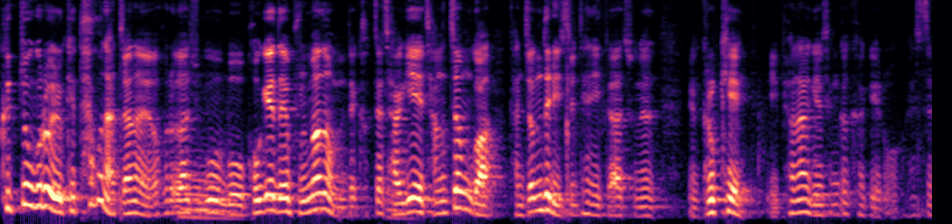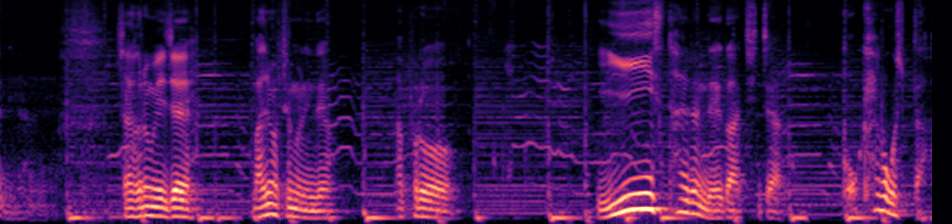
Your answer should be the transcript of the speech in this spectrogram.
그쪽으로 이렇게 타고났잖아요. 그래가지고 음. 뭐 거기에 대해 불만은 없는데 각자 자기의 장점과 단점들이 있을 테니까 저는 그냥 그렇게 이 편하게 생각하기로 했습니다. 자 그러면 이제 마지막 질문인데요. 앞으로 이 스타일은 내가 진짜 꼭 해보고 싶다.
